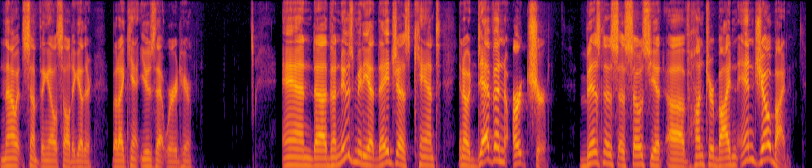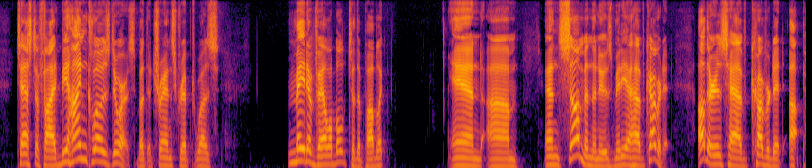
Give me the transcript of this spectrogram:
Now it's something else altogether, but I can't use that word here. And uh, the news media, they just can't. You know, Devon Archer, business associate of Hunter Biden and Joe Biden, testified behind closed doors, but the transcript was made available to the public. And, um, and some in the news media have covered it. Others have covered it up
